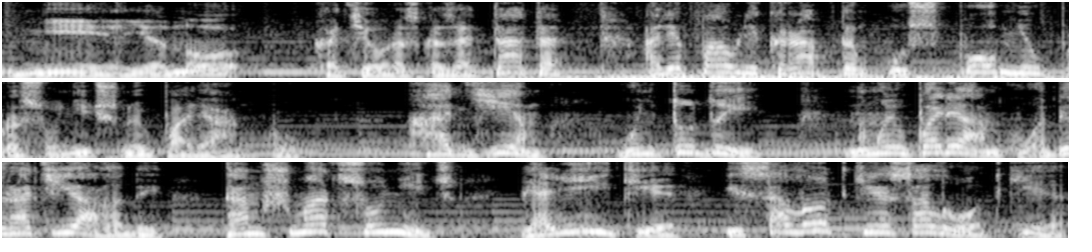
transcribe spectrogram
Не, яно хацеў расказаць тата, але Паўлік раптам успомніў пра сунічную палянку. Хадзем вунь туды, на мою палянку абіраць ягады, там шмат суніц, вялікія і салодкія салодкія.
